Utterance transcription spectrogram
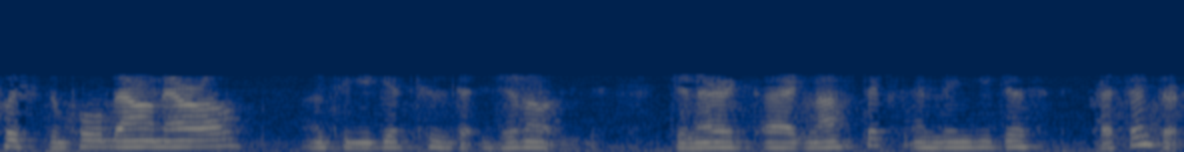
push the pull down arrow until you get to the general generic diagnostics, and then you just press enter.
